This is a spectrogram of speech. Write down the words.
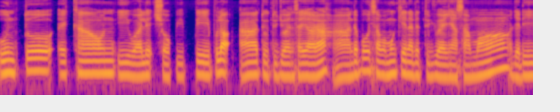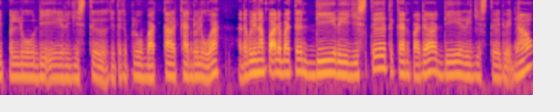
untuk account e-wallet Shopee Pay pula. Ah ha, tu tujuan saya lah. Ha, anda pun sama mungkin ada tujuan yang sama. Jadi perlu di-register. Kita perlu batalkan dulu ah. Ha. Anda boleh nampak ada button di-register tekan pada di-register duit now.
